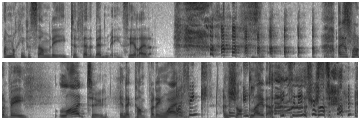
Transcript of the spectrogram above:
I'm looking for somebody to feather bed me. See you later." I just want to be lied to in a comforting way. I think I and mean, shocked it- later. It's an interesting.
